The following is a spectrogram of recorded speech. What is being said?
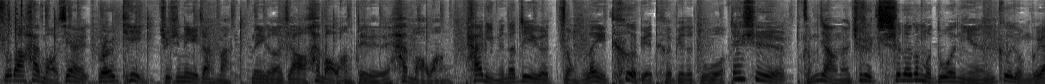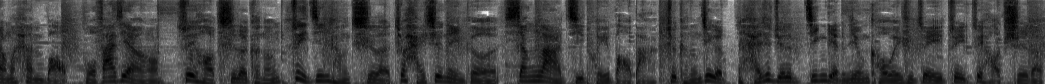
说到汉堡，现在 Burger King 就是那个叫什么？那个叫汉堡王，对对对，汉堡王，它里面的这个种类特别特别的多。但是怎么讲呢？就是吃了那么多年各种各样的汉堡，我发现啊，最好吃的可能最经常吃的就还是那个香辣鸡腿堡吧。就可能这个还是觉得经典的这种口味是最最最好吃的。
